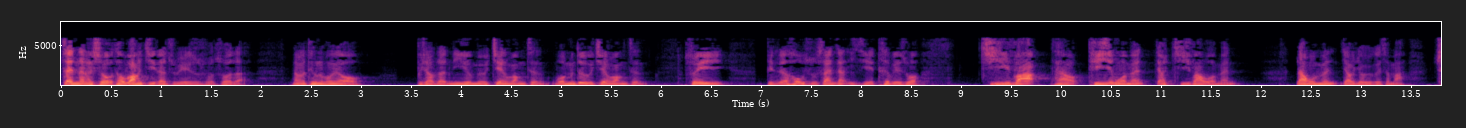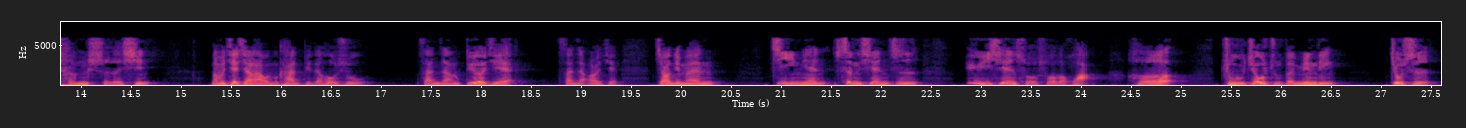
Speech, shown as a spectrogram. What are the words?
在那个时候他忘记了主耶稣所说的。那么听众朋友不晓得你有没有健忘症？我们都有健忘症，所以彼得后书三章一节特别说。激发他要提醒我们要激发我们，让我们要有一个什么诚实的心。那么接下来我们看彼得后书三章第二节，三章二节，叫你们纪念圣先知预先所说的话和主救主的命令，就是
